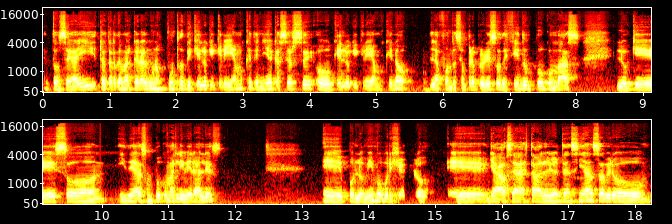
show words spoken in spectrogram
Entonces ahí tratar de marcar algunos puntos de qué es lo que creíamos que tenía que hacerse o qué es lo que creíamos que no. La Fundación para el Progreso defiende un poco más lo que son ideas un poco más liberales. Eh, por lo mismo, por ejemplo, eh, ya, o sea, estaba la libertad de enseñanza, pero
